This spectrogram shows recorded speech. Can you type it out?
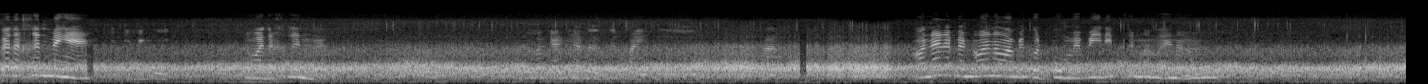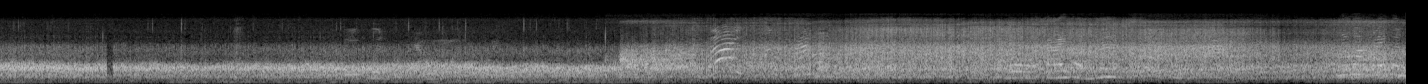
ก็จะขึ้นไปไง ไม่คือ ตัวจะขึ้นอะ เมื่อกี้ที่เราเดินขึ้นไปคือทาง อ๋อน่าจะเป็นเพราะว่านอนไปกดปุ่มเอ็มพีรีบขึ้นมาเลยนะ ดีขึ้นแล้ว เฮ้ยโอ้ตายก่อนมากระวังไปก่อน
